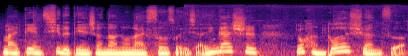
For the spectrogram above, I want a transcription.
卖电器的电商当中来搜索一下，应该是有很多的选择。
